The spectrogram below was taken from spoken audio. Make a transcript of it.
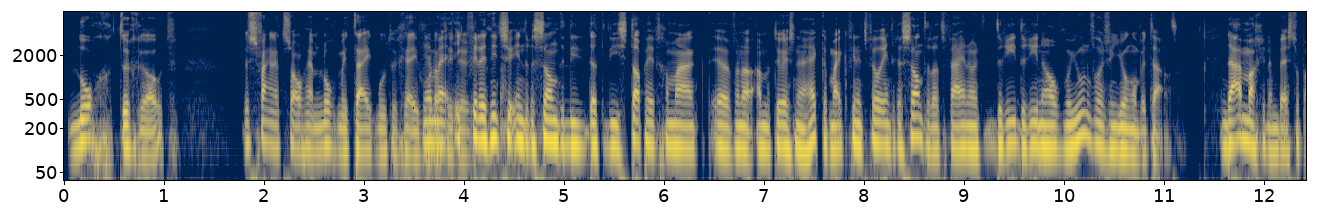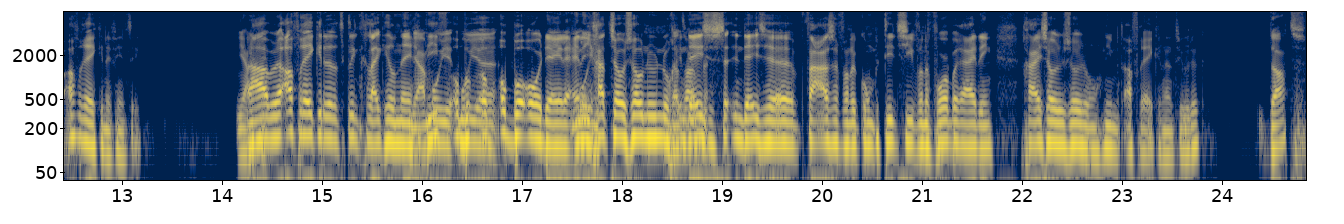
nog te groot. Dus Feyenoord zal hem nog meer tijd moeten geven. Ja, maar ik er- vind het niet zo interessant dat hij, dat hij die stap heeft gemaakt eh, van de amateurs naar hekken. Maar ik vind het veel interessanter dat Feyenoord 3, 3,5 miljoen voor zijn jongen betaalt. En daar mag je hem best op afrekenen, vind ik. Ja, nou, afrekenen, dat klinkt gelijk heel negatief. moet je- op, moet je- op, op beoordelen. En je je- gaat sowieso nu nog in deze, in deze fase van de competitie, van de voorbereiding, ga je sowieso nog niemand afrekenen natuurlijk. Dat.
